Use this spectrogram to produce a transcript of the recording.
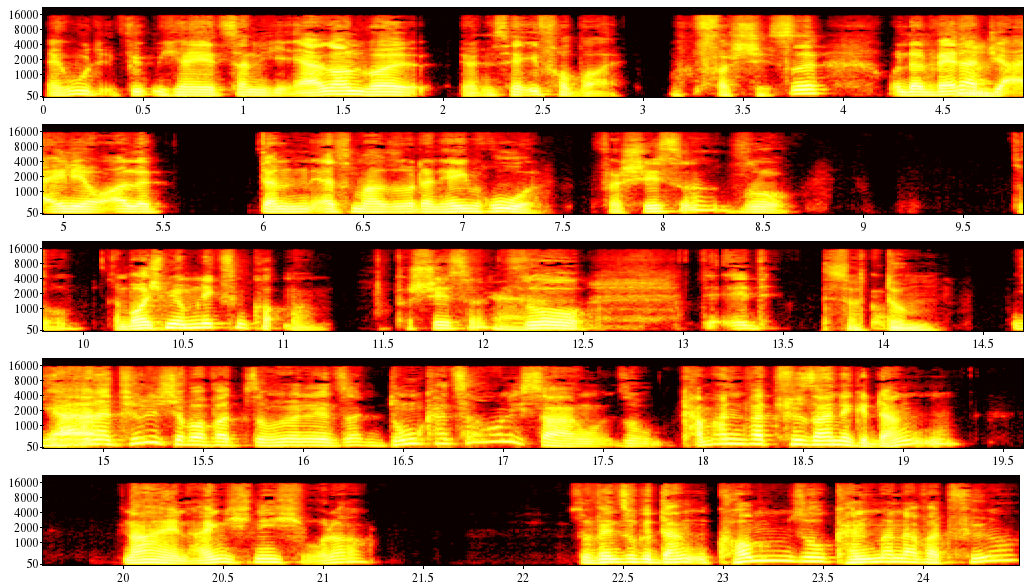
ja gut, ich würde mich ja jetzt dann nicht ärgern, weil dann ist ja eh vorbei. Verstehst du? Und dann wäre Hm. das ja eigentlich auch alle dann erstmal so, dann hey, Ruhe. Verstehst du? So. So. Dann brauche ich mir um nichts im Kopf machen. Verstehst du? Ja. So. Das ist doch dumm. ja, natürlich, aber was soll man jetzt sagen? Dumm kannst du auch nicht sagen. So, kann man was für seine Gedanken? Nein, eigentlich nicht, oder? So, wenn so Gedanken kommen, so, kann man da was für?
